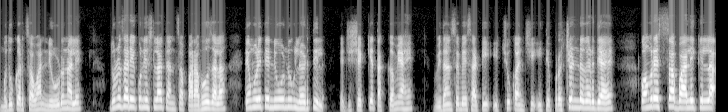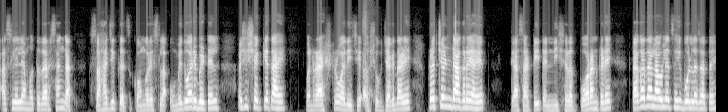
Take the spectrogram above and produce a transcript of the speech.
मधुकर चव्हाण निवडून आले. दोन हजार एकोणीसला त्यांचा पराभव झाला. त्यामुळे ते निवडणूक लढतील याची शक्यता कमी आहे. विधानसभेसाठी इच्छुकांची इथे प्रचंड गर्दी आहे. काँग्रेसचा बालेकिल्ला असलेल्या मतदारसंघात साहजिकच काँग्रेसला उमेदवारी भेटेल अशी शक्यता आहे. पण राष्ट्रवादीचे अशोक जगदाळे प्रचंड आग्रही आहेत. त्यासाठी त्यांनी शरद पवारांकडे तगादा लावल्याचंही बोललं जात आहे.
